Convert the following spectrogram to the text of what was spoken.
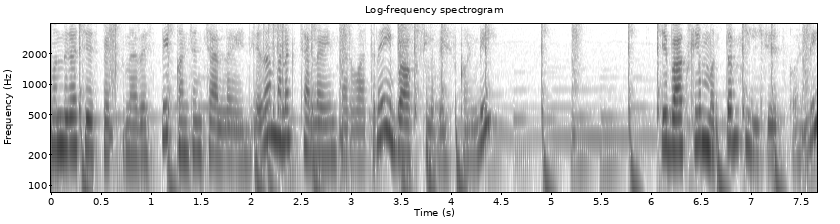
ముందుగా చేసి పెట్టుకున్న రెసిపీ కొంచెం చల్లగైంది కదా మనకు చల్లగైన తర్వాతనే ఈ బాక్స్లో వేసుకోండి. ఈ బాక్స్లో మొత్తం ఫిల్ చేసుకోండి.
